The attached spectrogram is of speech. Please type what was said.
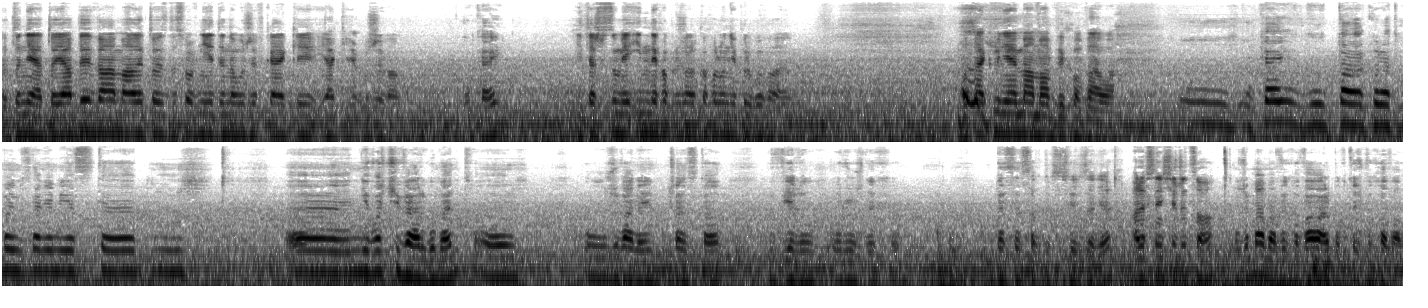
No to nie, to ja bywam, ale to jest dosłownie jedyna używka, jakiej, jakiej używam. Okej? I też w sumie innych oprócz alkoholu nie próbowałem. Bo tak mnie mama wychowała. Mm, Okej, no to akurat moim zdaniem jest e, mm, e, niewłaściwy argument, e, używany często w wielu różnych bezsensownych stwierdzeniach, Ale w sensie, że co? że mama wychowała albo ktoś wychował.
